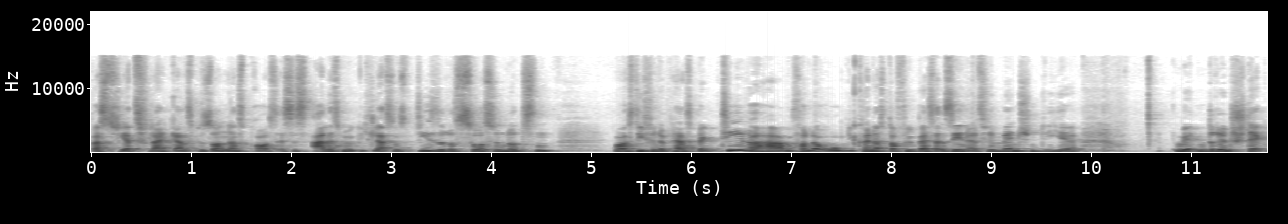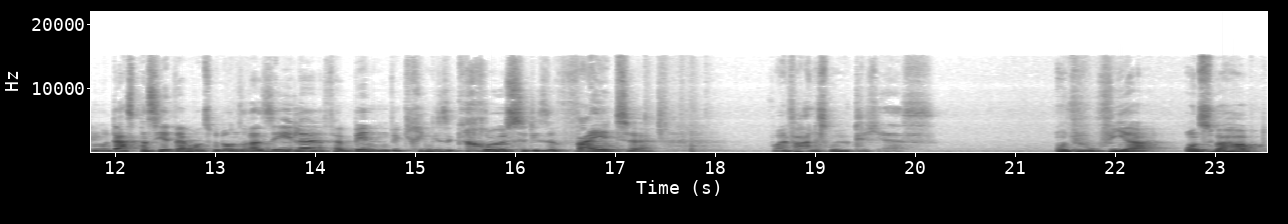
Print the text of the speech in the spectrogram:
was du jetzt vielleicht ganz besonders brauchst. Es ist alles möglich. Lass uns diese Ressource nutzen. Was die für eine Perspektive haben von da oben, die können das doch viel besser sehen als wir Menschen, die hier mittendrin stecken. Und das passiert, wenn wir uns mit unserer Seele verbinden. Wir kriegen diese Größe, diese Weite, wo einfach alles möglich ist. Und wo wir uns überhaupt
